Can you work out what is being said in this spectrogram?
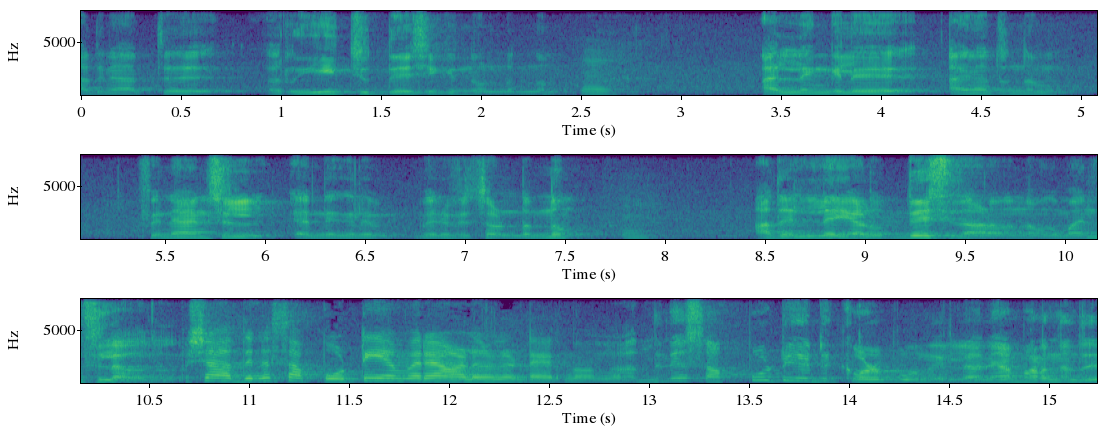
അതിനകത്ത് റീച്ച് ഉദ്ദേശിക്കുന്നുണ്ടെന്നും അല്ലെങ്കിൽ അതിനകത്തൊന്നും ഫിനാൻഷ്യൽ എന്തെങ്കിലും ബെനിഫിറ്റ്സ് ഉണ്ടെന്നും അതല്ല ഇയാൾ ഉദ്ദേശിച്ചതാണെന്ന് നമുക്ക് മനസ്സിലാകുന്നു പക്ഷെ അതിനെ സപ്പോർട്ട് ചെയ്യാൻ വരെ ആളുകൾ ഉണ്ടായിരുന്നു അതിനെ സപ്പോർട്ട് ചെയ്തിട്ട് കുഴപ്പമൊന്നുമില്ല. ഞാൻ പറഞ്ഞത്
